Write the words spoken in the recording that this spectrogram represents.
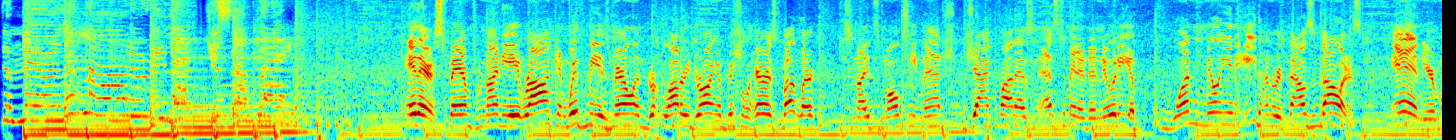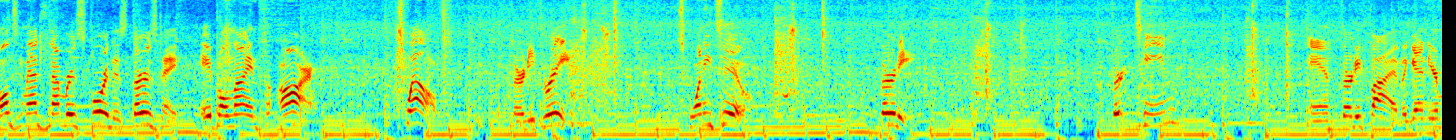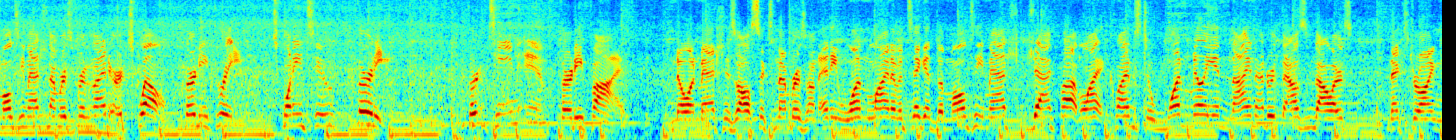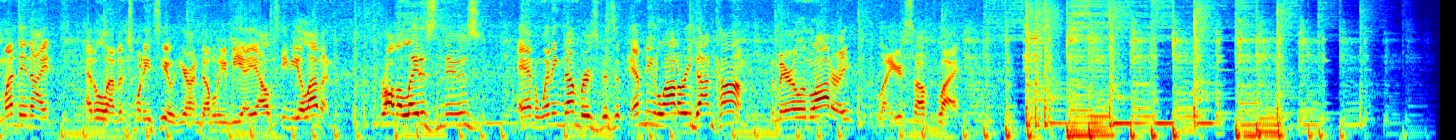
The Maryland Lottery let you stop play. Hey there, Spam from 98 Rock, and with me is Maryland Lottery drawing official Harris Butler. Tonight's multi-match jackpot has an estimated annuity of $1,800,000. And your multi-match numbers for this Thursday, April 9th are 12, 33, 22, 30, 13, and 35. Again, your multi-match numbers for tonight are 12, 33, 22, 30, 13, and 35. No one matches all six numbers on any one line of a ticket. The multi-match jackpot climbs to $1,900,000. Next drawing Monday night at 11:22 here on WBAL TV 11. For all the latest news and winning numbers, visit mdlottery.com. The Maryland Lottery. Let yourself play.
